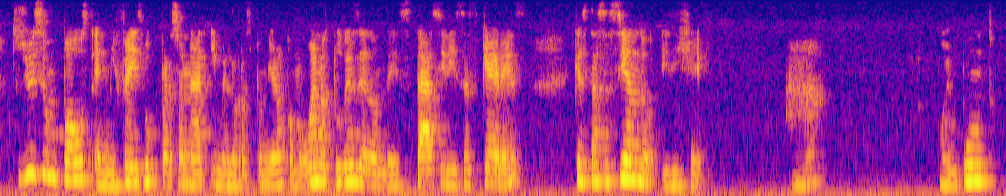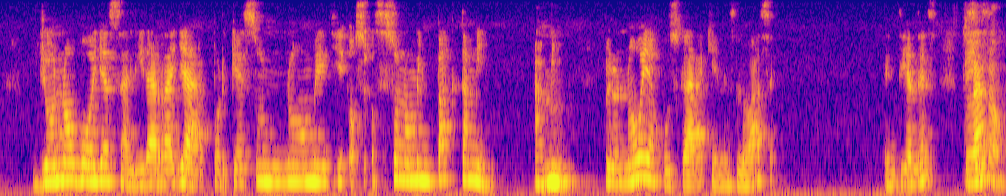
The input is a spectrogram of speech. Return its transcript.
Entonces yo hice un post en mi Facebook personal y me lo respondieron como, bueno, tú desde donde estás y dices que eres, ¿qué estás haciendo? Y dije, ah, buen punto yo no voy a salir a rayar porque eso no me, o sea, eso no me impacta a mí, a mí, pero no voy a juzgar a quienes lo hacen. ¿Entiendes? claro.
